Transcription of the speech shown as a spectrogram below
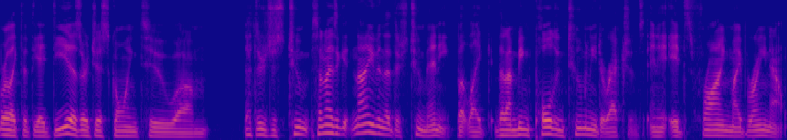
or like that the ideas are just going to um that there's just too sometimes I get not even that there's too many but like that i'm being pulled in too many directions and it, it's frying my brain out.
